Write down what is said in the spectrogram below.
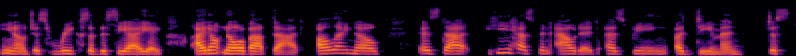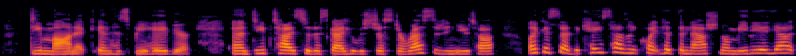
you know, just reeks of the CIA. I don't know about that. All I know is that he has been outed as being a demon, just demonic in his behavior and deep ties to this guy who was just arrested in Utah. Like I said, the case hasn't quite hit the national media yet,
